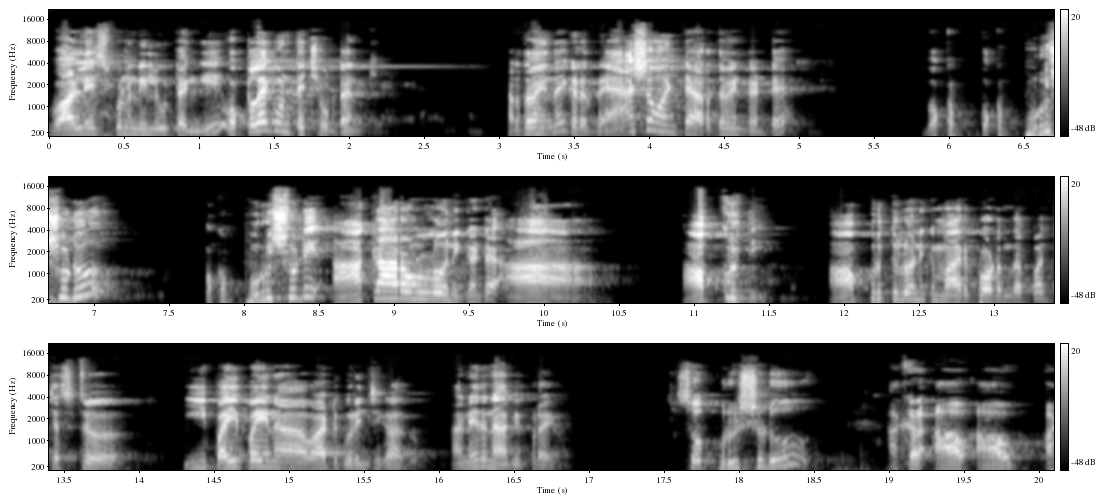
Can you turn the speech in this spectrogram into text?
వాళ్ళు వేసుకున్న నిలువుటంగి ఒకలాగే ఉంటాయి చూడడానికి. అర్థమైందా? ఇక్కడ వేషం అంటే అర్థం ఏంటంటే ఒక ఒక పురుషుడు ఒక పురుషుడి ఆకారంలోనికి అంటే ఆ ఆకృతి ఆకృతిలోనికి మారిపోవడం తప్ప జస్ట్ ఈ పై పైన వాటి గురించి కాదు అనేది నా అభిప్రాయం. సో పురుషుడు అక్కడ ఆ- ఆ-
